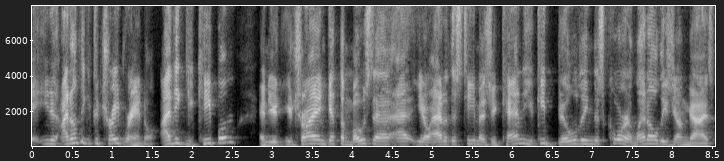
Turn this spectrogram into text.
you know, I don't think you could trade Randle. I think you keep him and you, you try and get the most at, at, you know out of this team as you can. You keep building this core. Let all these young guys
